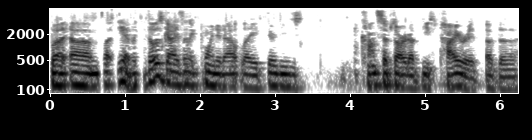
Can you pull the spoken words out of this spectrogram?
But um, but yeah, but those guys I like pointed out like they're these concept art of these pirate of the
